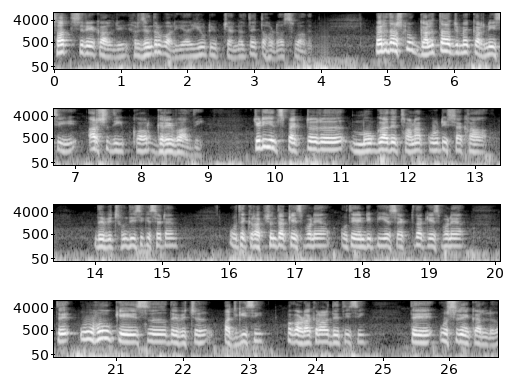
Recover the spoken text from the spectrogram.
ਸਤਿ ਸ੍ਰੀ ਅਕਾਲ ਜੀ, ਹਰਜਿੰਦਰ ਵਾਲੀਆ, YouTube ਚੈਨਲ ਤੇ ਤੁਹਾਡਾ ਸਵਾਗਤ। ਪਹਿਲੇ ਦਰਸ਼ਕੋ, ਗੱਲ ਤਾਂ ਅੱਜ ਮੈਂ ਕਰਨੀ ਸੀ ਅਰਸ਼ਦੀਪ ਕੌਰ ਗਰੇਵਾਲ ਦੀ, ਜਿਹੜੀ ਇੰਸਪੈਕਟਰ ਮੋਗਾ ਦੇ ਥਾਣਾ ਕੋਟ ਈਸਾ ਖਾਂ ਦੇ ਵਿੱਚ ਹੁੰਦੀ ਸੀ ਕਿਸੇ ਟਾਈਮ ਉਹ ਤੇ ਕਰਪਸ਼ਨ ਦਾ ਕੇਸ ਬਣਿਆ, ਉਹ ਤੇ ਐਨਡੀਪੀਐਸ ਐਕਟ ਦਾ ਕੇਸ ਬਣਿਆ, ਤੇ ਉਹ ਕੇਸ ਦੇ ਵਿੱਚ ਭੱਜ ਗਈ ਸੀ, ਭਗੌੜਾ ਕਰਾਰ ਦਿੱਤੀ ਸੀ, ਤੇ ਉਸਨੇ ਕੱਲ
